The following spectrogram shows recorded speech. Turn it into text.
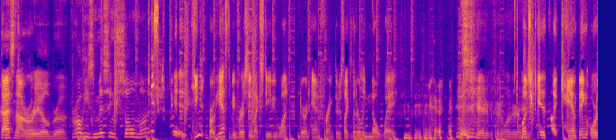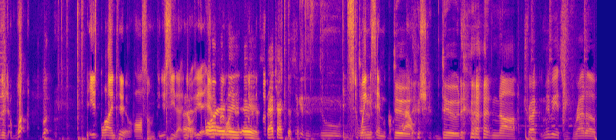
that's not bro. real, bro. Bro, he's missing so much. This kid, he bro, he has to be versing like Stevie Wonder and Anne Frank. There's like literally no way. Champion Wonder. A bunch of kids like camping or they're what? What? He's blind too. Awesome. Did you see that? No, Alright. yeah, Oh, hey, hey, hey, stat check this. Look at this dude. It swings Dude. him Dude, crouch. dude, nah. Track, maybe it's Rada.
